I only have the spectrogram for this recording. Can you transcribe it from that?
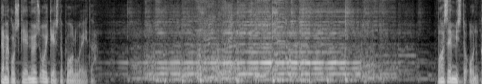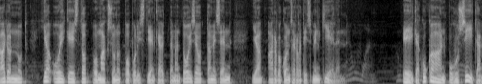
Tämä koskee myös oikeistopuolueita. Vasemmisto on kadonnut ja oikeisto omaksunut populistien käyttämän toiseuttamisen ja arvokonservatismin kielen. Eikä kukaan puhu siitä,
